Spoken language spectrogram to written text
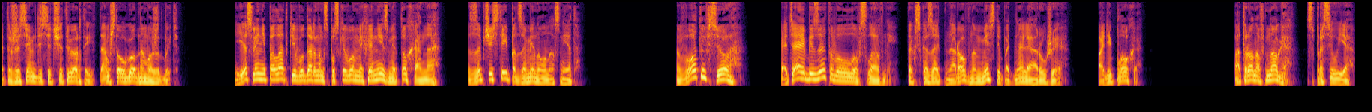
«Это же 74-й, там что угодно может быть». Если не палатки в ударном спусковом механизме, то хана. Запчастей под замену у нас нет. Вот и все. Хотя и без этого улов славный. Так сказать, на ровном месте подняли оружие. Поди плохо. «Патронов много?» — спросил я.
